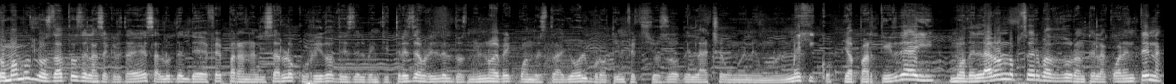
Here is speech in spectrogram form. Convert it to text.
tomamos los datos de la Secretaría de Salud del DF para analizar lo ocurrido desde el 23 de abril del 2009 cuando estalló el brote infeccioso del H1N1 en México y a partir de ahí modelaron lo observado durante la cuarentena,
